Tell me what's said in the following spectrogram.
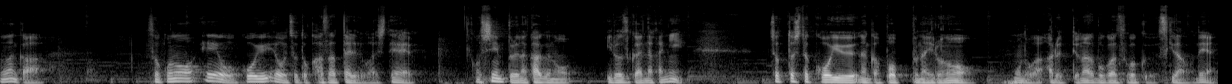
なんかそこの絵をこういう絵をちょっと飾ったりとかしてシンプルな家具の色使いの中にちょっとしたこういうなんかポップな色のものがあるっていうのは僕はすごく好きなので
